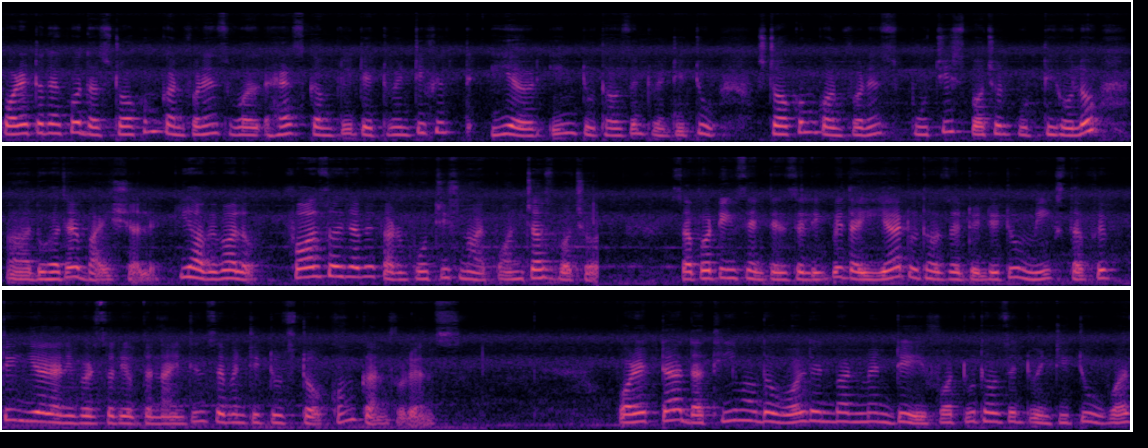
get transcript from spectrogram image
পরেরটা দেখো the Stockholm conference has completed twenty fifth year in two thousand twenty two Stockholm conference পঁচিশ বছর পূর্তি হলো দু হাজার বাইশ সালে। কী হবে বলো? ফলস হয়ে যাবে, কারণ পঁচিশ নয়, পঞ্চাশ বছর। সাপোর্টিং সেন্টেন্সে লিখবে the year two thousand twenty two mix the fifty year anniversary of the nineteen seventy two Stockholm conference পরেরটা the theme of the world environment day for two thousand twenty two was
